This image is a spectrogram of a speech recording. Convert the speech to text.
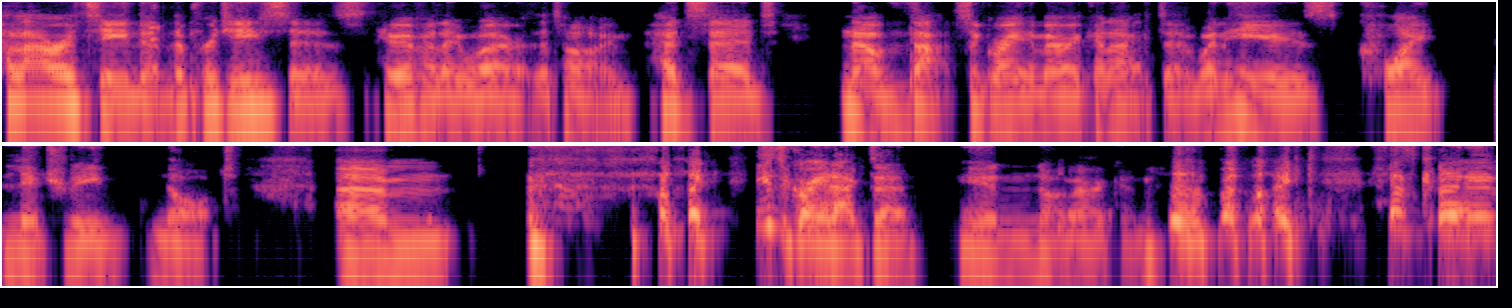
hilarity that the producers whoever they were at the time had said now that's a great american actor when he is quite literally not. Um like he's a great actor. Yeah not american but like it's kind of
